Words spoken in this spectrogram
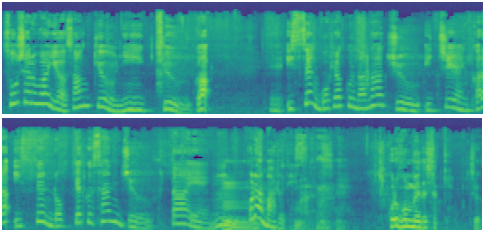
ソーシャルワイヤー3929が、えー、1571円から1632円、これは丸です、これ本命でしたっけ？違う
